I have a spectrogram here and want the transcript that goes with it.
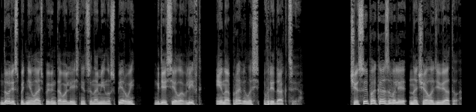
Дорис поднялась по винтовой лестнице на минус первый, где села в лифт и направилась в редакцию. Часы показывали начало девятого.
